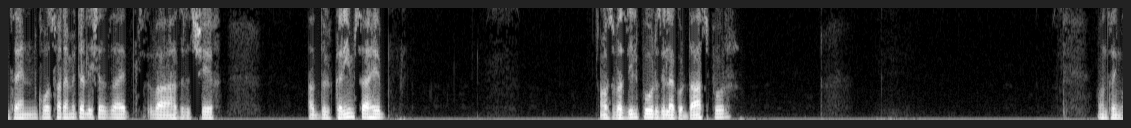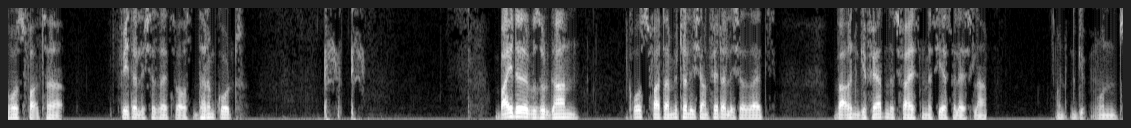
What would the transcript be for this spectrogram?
Sein Großvater mütterlicherseits war Hazrat Sheikh Abdul Karim Sahib aus Vasilpur, Zilla Gurdaspur. Und sein Großvater väterlicherseits war aus Dharmkot. Beide Besurgan, Großvater mütterlicher und väterlicherseits, waren Gefährten des verheißten Messias al-Islam und, und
